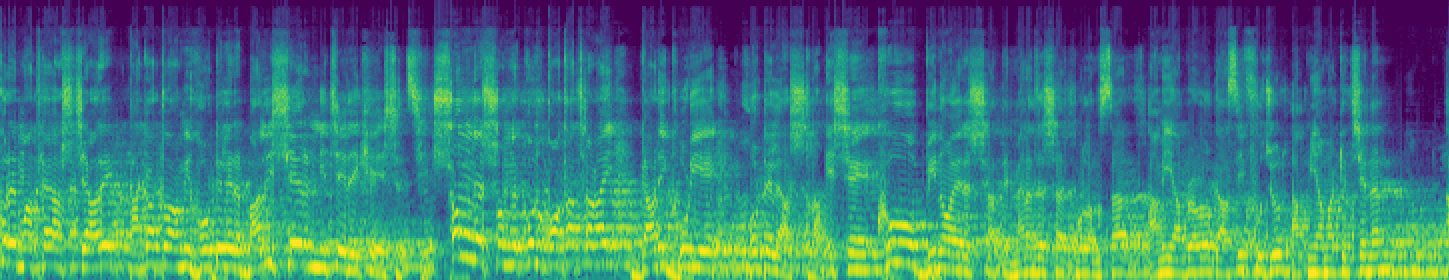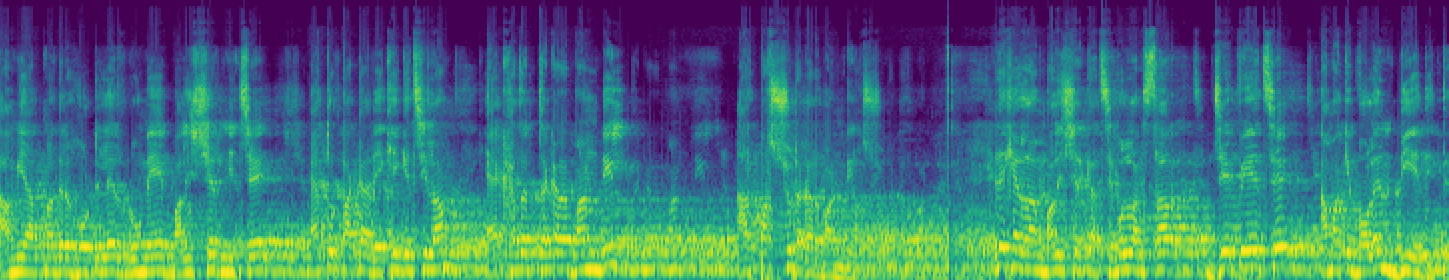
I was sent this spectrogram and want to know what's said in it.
করে মাথায় আসছে, আরে, টাকা তো আমি হোটেলের বালিশের নিচে রেখে এসেছি। সঙ্গে সঙ্গে কোনো কথা ছাড়াই গাড়ি ঘুরিয়ে হোটেলে আসলাম। এসে খুব বিনয়ের সাথে, ম্যানেজার সাহেব বললাম, স্যার, আমি আবরারুল কাসিফ হুজুর। আপনি আমাকে চেনেন। আমি আপনাদের হোটেলের রুমে বালিশের নিচে এত টাকা রেখে গেছিলাম, এক হাজার টাকার বান্ডিল আর পাঁচশো টাকার বান্ডিল। রেখে এলাম বালিশের কাছে, বললাম, স্যার, যে পেয়েছে আমাকে বলেন দিয়ে দিতে।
